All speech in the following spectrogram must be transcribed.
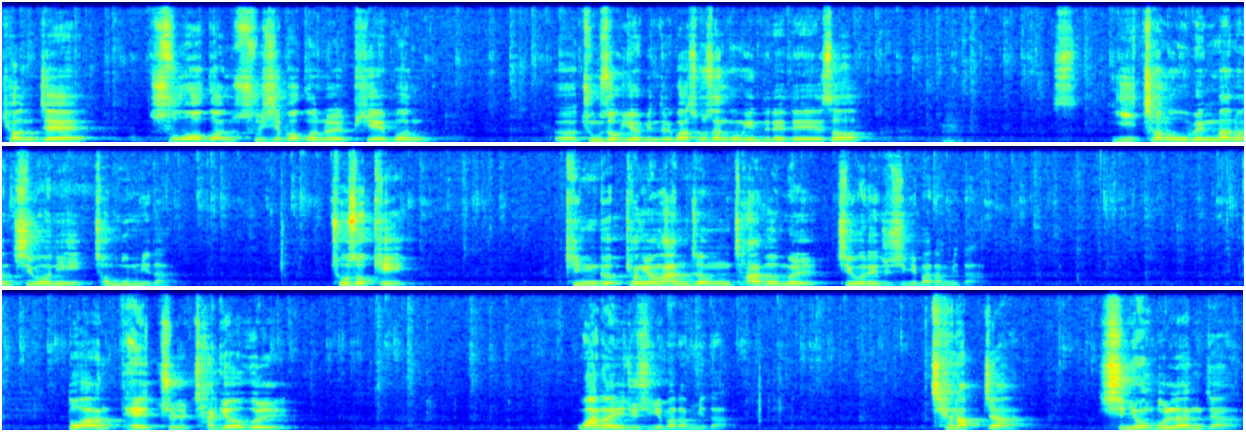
현재 수억 원, 수십억 원을 피해본 어, 중소기업인들과 소상공인들에 대해서 2,500만 원 지원이 전부입니다. 조속히 긴급 경영 안정 자금을 지원해 주시기 바랍니다. 또한 대출 자격을 완화해 주시기 바랍니다. 체납자, 신용불량자,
